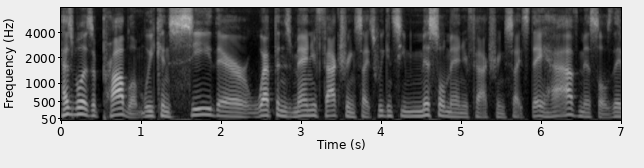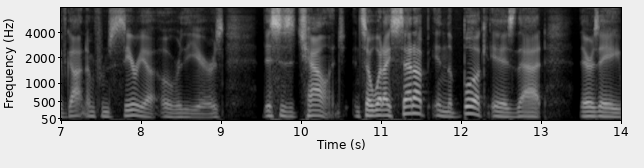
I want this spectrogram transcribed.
Hezbollah is a problem. We can see their weapons manufacturing sites. We can see missile manufacturing sites. They have missiles. They've gotten them from Syria over the years. This is a challenge. And so, what I set up in the book is that there's a,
